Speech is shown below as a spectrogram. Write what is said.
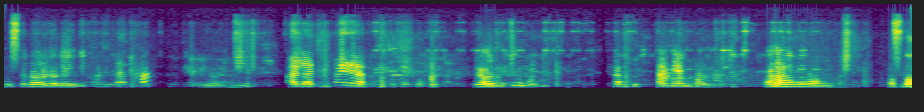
చూస్తున్నారు కండి ఎవరు వస్తా.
